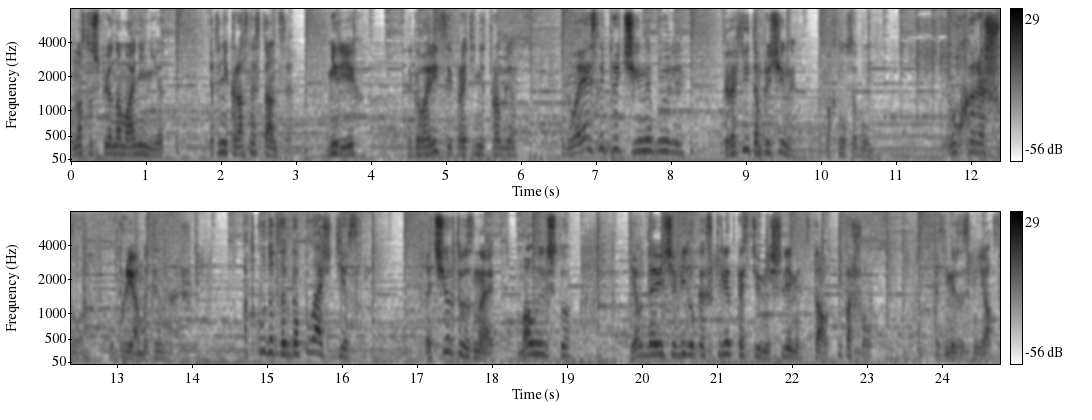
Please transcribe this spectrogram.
У нас тут шпиономании нет. Это не красная станция, не рейх. Договориться и пройти нет проблем. Ну а если причины были? Да какие там причины? Махнулся Бум. Ну хорошо, упрямый ты наш. Откуда тогда плач детский? Да черт его знает, мало ли что. Я вот давеча видел, как скелет в костюме и шлеме встал и пошел. Казимир засмеялся.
